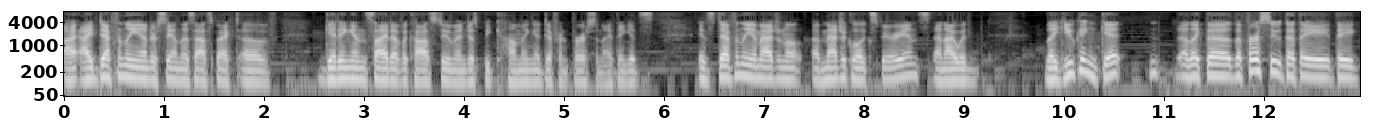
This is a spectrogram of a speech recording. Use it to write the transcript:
I, I definitely understand this aspect of getting inside of a costume and just becoming a different person. I think it's it's definitely a magical a magical experience, and I would like you can get like the the first suit that they they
